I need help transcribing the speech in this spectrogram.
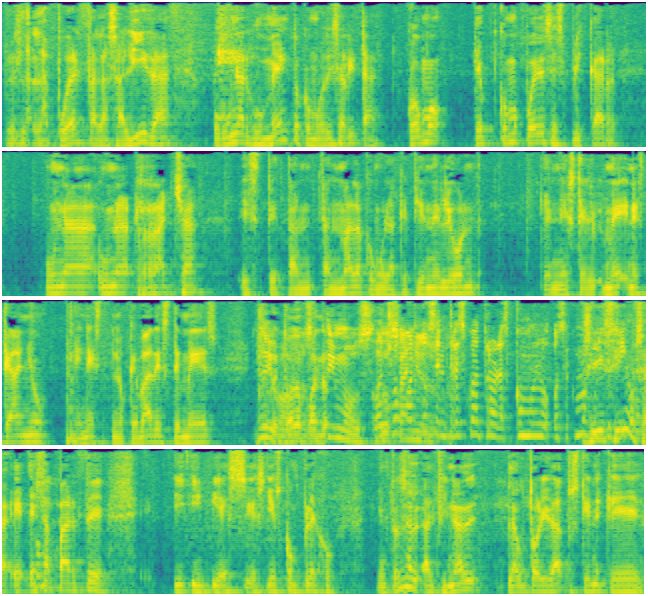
pues, la, la puerta, la salida o un argumento, como dice Rita, ¿cómo, qué, cómo puedes explicar una, una racha este, tan, tan mala como la que tiene León en este, me- en este año, en, este, en lo que va de este mes, y sobre Digo, todo los cuando... últimos Ocho dos años. muertos en tres, cuatro horas. ¿Cómo lo, o sea, cómo Sí, sí, o sea, e- esa parte y, y- y es, es- y es complejo. Y entonces al, al final la autoridad pues tiene que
